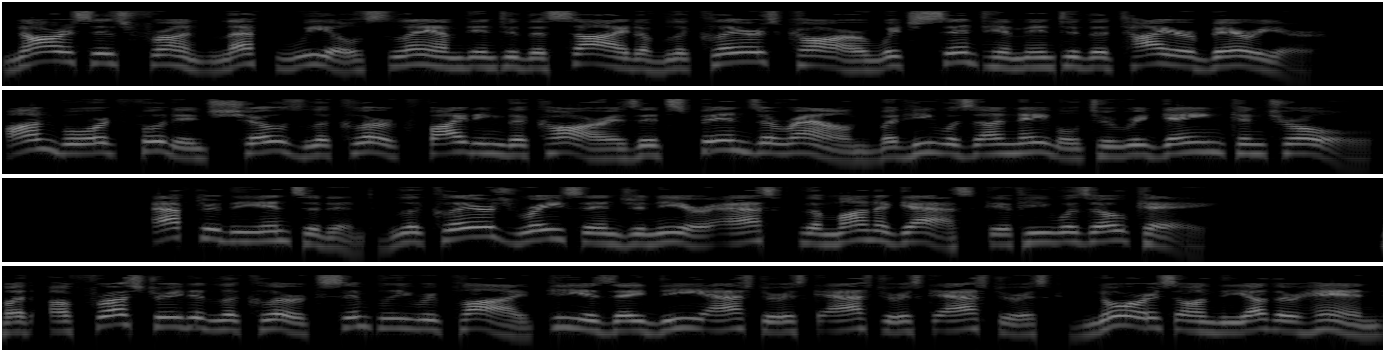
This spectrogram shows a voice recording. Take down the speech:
Norris's front left wheel slammed into the side of Leclerc's car which sent him into the tire barrier. Onboard footage shows Leclerc fighting the car as it spins around but he was unable to regain control. After the incident, Leclerc's race engineer asked the Monegasque if he was okay. But, a frustrated Leclerc simply replied, he is a D asterisk asterisk asterisk. Norris on the other hand,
